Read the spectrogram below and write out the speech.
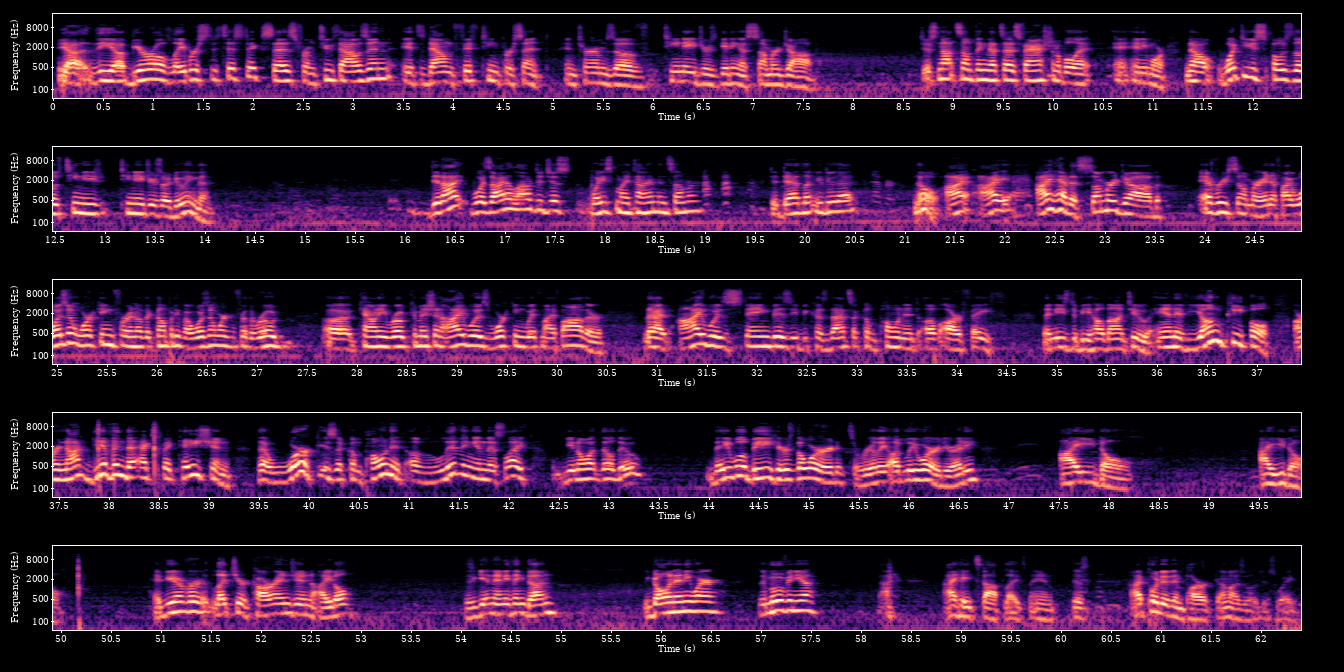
Yeah, the uh, Bureau of Labor Statistics says from 2000, it's down 15% in terms of teenagers getting a summer job. Just not something that's as fashionable a- a- anymore. Now, what do you suppose those teenage- teenagers are doing then? Did I was I allowed to just waste my time in summer? Did Dad let me do that? Never. No, I I I had a summer job every summer, and if I wasn't working for another company, if I wasn't working for the road uh, county road commission, I was working with my father. That I was staying busy because that's a component of our faith that needs to be held on to. And if young people are not given the expectation that work is a component of living in this life, you know what they'll do? They will be, here's the word, it's a really ugly word. You ready? Idle. Idle. Have you ever let your car engine idle? Is it getting anything done? You going anywhere? Is it moving you? I, I hate stoplights, man. Just I put it in park. I might as well just wait.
